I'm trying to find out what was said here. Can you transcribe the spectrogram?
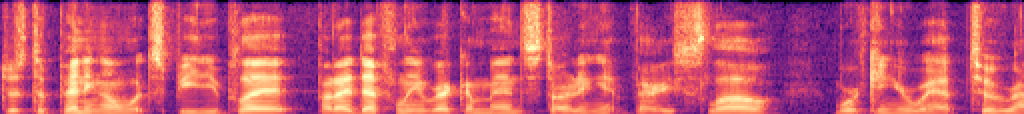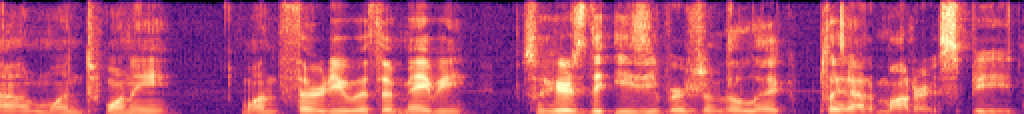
just depending on what speed you play it, but I definitely recommend starting it very slow working your way up to around 120, 130 with it maybe. So here's the easy version of the lick played at a moderate speed.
